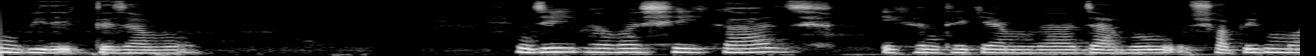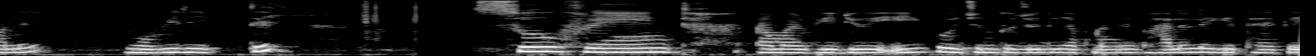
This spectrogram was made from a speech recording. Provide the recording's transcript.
মুভি দেখতে যাব। যেই ভাবা সেই কাজ, এখান থেকে আমরা যাব শপিং মলে মুভি দেখতে। সো ফ্রেন্ড আমার ভিডিও এই পর্যন্ত। যদি আপনাদের ভালো লেগে থাকে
